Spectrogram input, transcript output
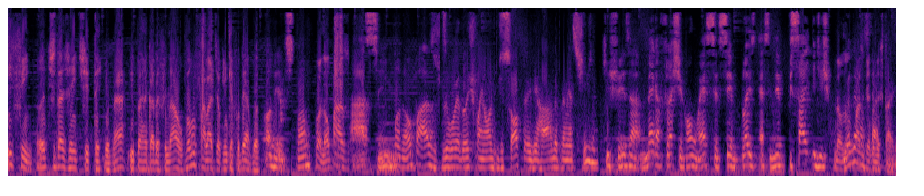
Enfim, antes da gente terminar e para a recada final, vamos falar de alguém que é fudeba? Qual deles? Vamos. Manuel Pazo. Ah, sim. Manuel Pazo, desenvolvedor espanhol de software e de hardware para MSX, né? Que fez a Mega Flash ROM SCC Blaze SD Psy Edition. Não, não faz que ainda está aí.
